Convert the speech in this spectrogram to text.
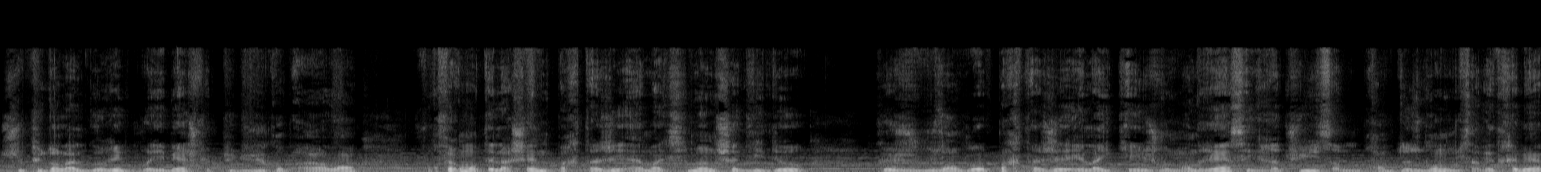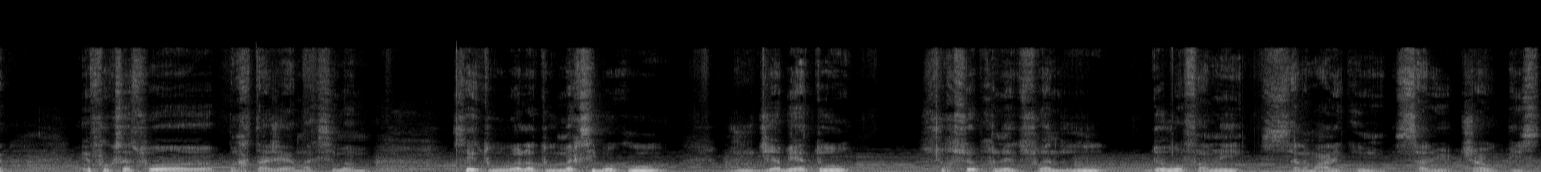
Je suis plus dans l'algorithme, vous voyez bien, je fais plus de vues comparé avant. Pour faire monter la chaîne, partagez un maximum chaque vidéo que je vous envoie, partagez et likez. Je vous demande rien, c'est gratuit, ça vous prend deux secondes, vous le savez très bien. Il faut que ça soit euh, partagé un maximum. C'est tout, voilà tout. Merci beaucoup. Je vous dis à bientôt. Sur ce, prenez soin de vous, de vos familles. Salam alaikum. Salut, ciao, peace.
